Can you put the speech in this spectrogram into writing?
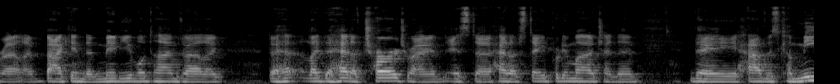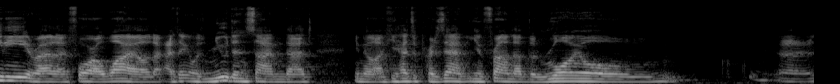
right? Like back in the medieval times, right? Like the like the head of church, right, is the head of state pretty much, and then they have this committee, right? Like for a while, like I think it was Newton's time that you know, he had to present in front of the royal uh,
